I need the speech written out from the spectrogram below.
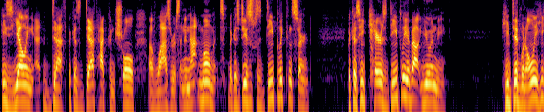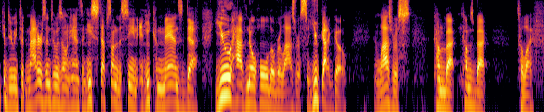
he's yelling at death because death had control of Lazarus. And in that moment, because Jesus was deeply concerned, because he cares deeply about you and me, he did what only he could do. He took matters into his own hands and he steps onto the scene and he commands death. You have no hold over Lazarus, so you've got to go. And Lazarus come back, comes back to life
